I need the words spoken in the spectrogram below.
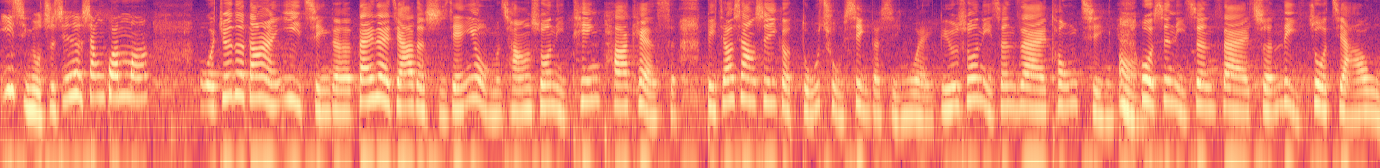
疫情有直接的相关吗？我觉得当然，疫情的待在家的时间，因为我们常常说，你听 podcast 比较像是一个独处性的行为。比如说，你正在通勤，或者是你正在整理做家务。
